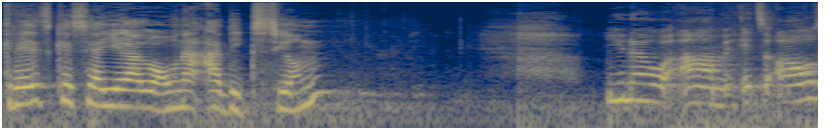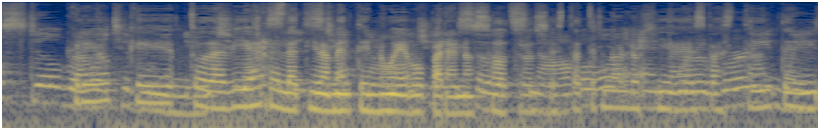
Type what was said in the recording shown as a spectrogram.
¿Crees que se ha llegado a una adicción? You know, um, it's all still Creo relatively que todavía to es relativamente nuevo para nosotros. Esta tecnología and es bastante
